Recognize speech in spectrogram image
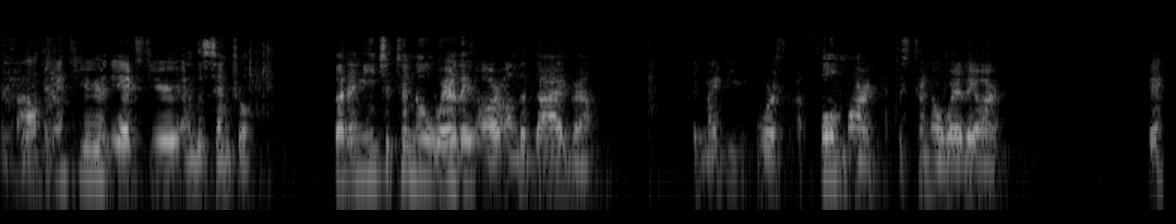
You found the interior, the exterior, and the central. But I need you to know where they are on the diagram. It might be worth a full mark just to know where they are. Okay?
